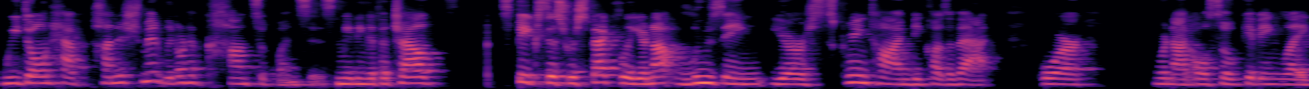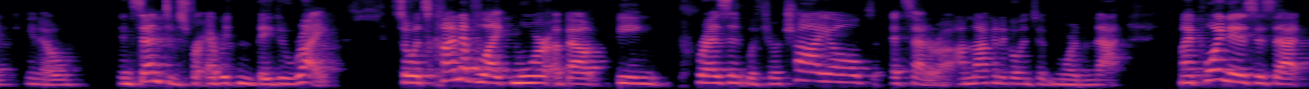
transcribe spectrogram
we don't have punishment, we don't have consequences, meaning if a child speaks disrespectfully, you're not losing your screen time because of that. Or we're not also giving like, you know, incentives for everything they do right. So it's kind of like more about being present with your child, etc. I'm not going to go into more than that. My point is, is that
